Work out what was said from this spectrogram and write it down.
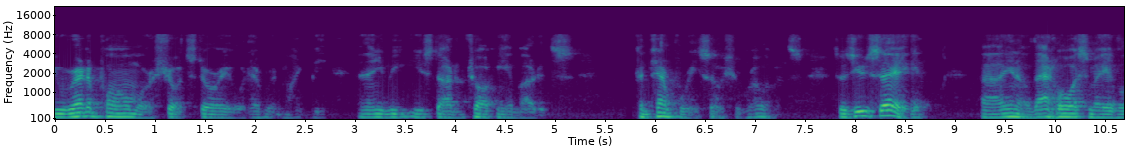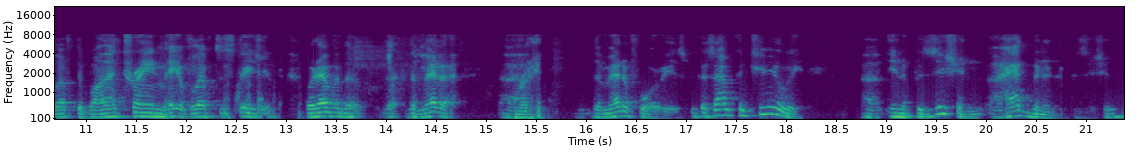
You read a poem or a short story or whatever it might be, and then you, be, you started talking about its contemporary social relevance. So as you say, uh, you know, that horse may have left the barn, that train may have left the station, whatever the, the, the meta, uh, Right. the metaphor is, because I'm continually uh, in a position, I had been in a position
